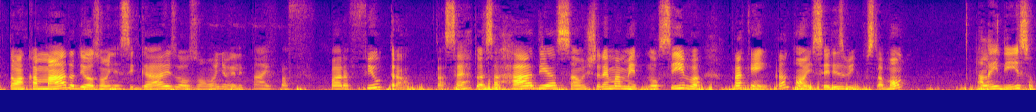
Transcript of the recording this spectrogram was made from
Então, a camada de ozônio, esse gás ozônio, ele tá aí para filtrar, tá certo? Essa radiação extremamente nociva para quem? Para nós, seres vivos, tá bom? Além disso,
